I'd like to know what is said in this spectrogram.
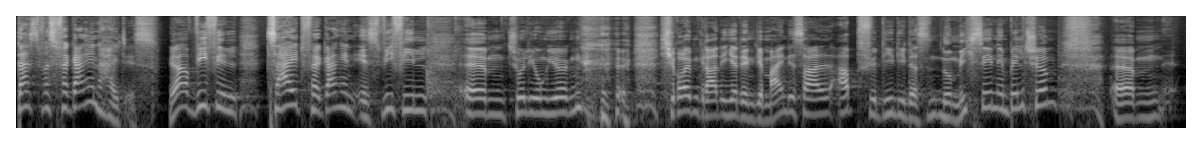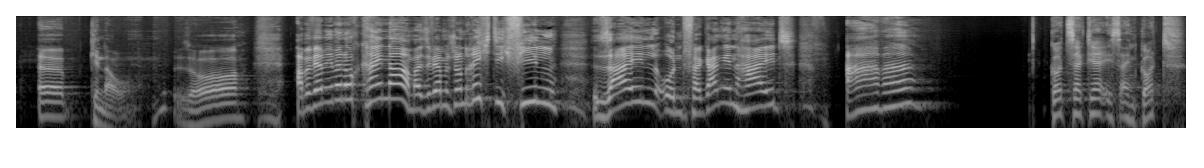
das, was Vergangenheit ist. Ja, wie viel Zeit vergangen ist, wie viel, ähm, Entschuldigung Jürgen, ich räume gerade hier den Gemeindesaal ab für die, die das nur mich sehen im Bildschirm. Ähm, äh, genau. So. Aber wir haben immer noch keinen Namen. Also wir haben schon richtig viel Seil und Vergangenheit. Aber Gott sagt ja, ist ein Gott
